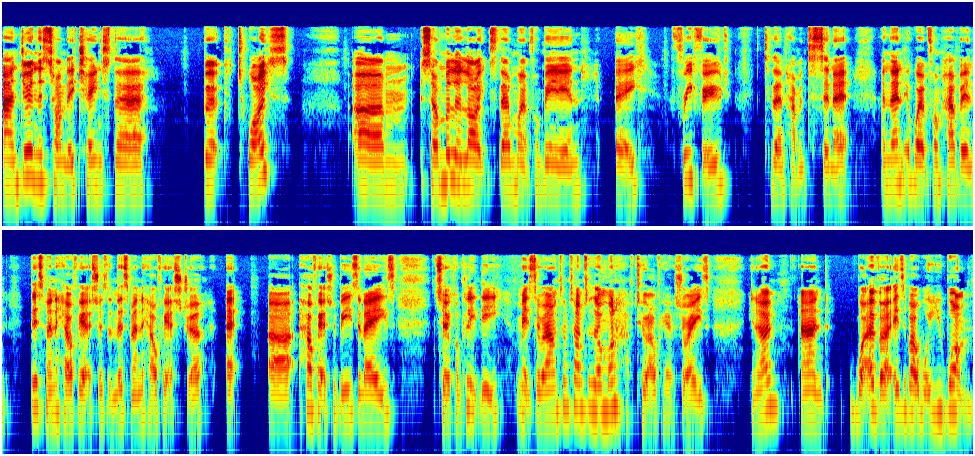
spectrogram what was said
and during this time, they changed their book twice. Um, so Muller Lights then went from being a free food to then having to sin it. And then it went from having this many healthy extras and this many healthy extra uh, healthy extra B's and A's to completely mix around. Sometimes I don't want to have two healthy extras, you know, and whatever. It's about what you want.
